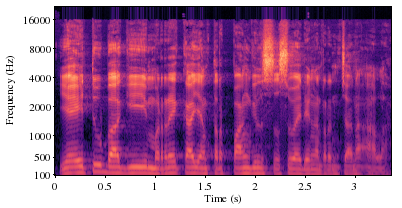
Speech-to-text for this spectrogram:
yaitu bagi mereka yang terpanggil sesuai dengan rencana Allah.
